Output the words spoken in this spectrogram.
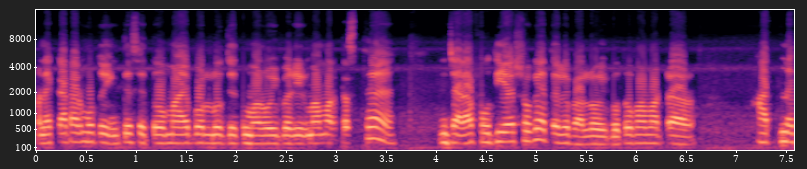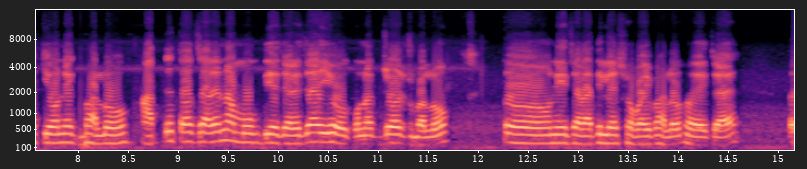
মানে কাটার মতো ইংতেছে। তো মায়ে বলল যে, তোমার ওই বাড়ির মামার কাছ থেকে যারা ফদি আসোগে তাহলে ভালো হইব। তো মামাটার হাত নাকি অনেক ভালো। হাতে তো আর জানে না, মুখ দিয়ে জানে যাই হোক, ওনার জজ ভালো। তো উনি যারা দিলে সবাই ভালো হয়ে যায়। তো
